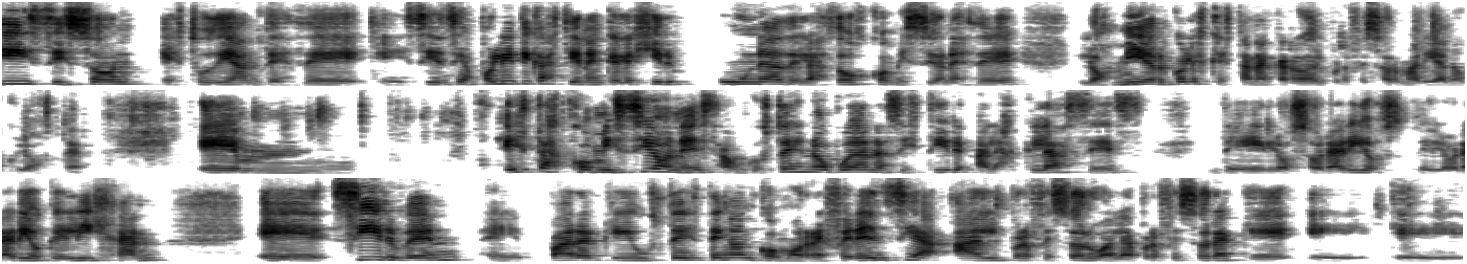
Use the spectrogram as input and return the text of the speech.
Y si son estudiantes de eh, ciencias políticas, tienen que elegir una de las dos comisiones de los miércoles que están a cargo del profesor Mariano Kloster. Em, estas comisiones, aunque ustedes no puedan asistir a las clases de los horarios, del horario que elijan, eh, sirven eh, para que ustedes tengan como referencia al profesor o a la profesora que, eh,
